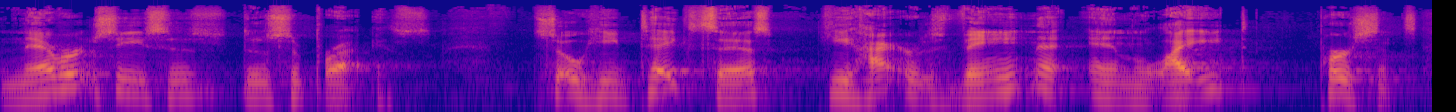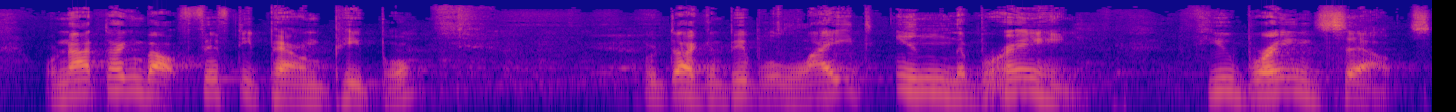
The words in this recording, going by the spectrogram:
never ceases to surprise. So he takes this, he hires vain and light persons. We're not talking about 50 pound people. We're talking people light in the brain, few brain cells,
